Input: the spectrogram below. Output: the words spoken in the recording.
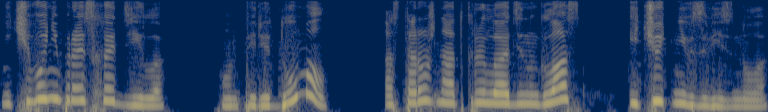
Ничего не происходило. Он передумал? Осторожно открыла один глаз и чуть не взвизнула.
